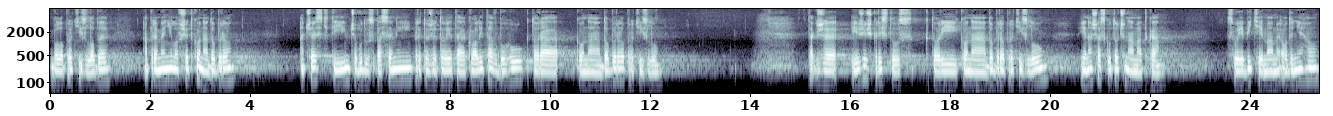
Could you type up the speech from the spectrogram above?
bolo proti zlobe a premenilo všetko na dobro a česť tým, čo budú spasení, pretože to je tá kvalita v Bohu, ktorá koná dobro proti zlu. Takže Ježiš Kristus, ktorý koná dobro proti zlu, je naša skutočná matka. Svoje bytie máme od Neho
